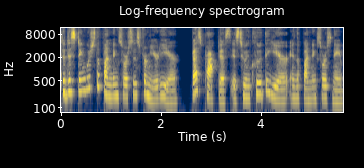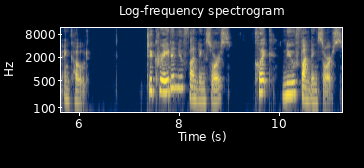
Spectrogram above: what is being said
To distinguish the funding sources from year to year, best practice is to include the year in the funding source name and code. To create a new funding source, click New Funding Source.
